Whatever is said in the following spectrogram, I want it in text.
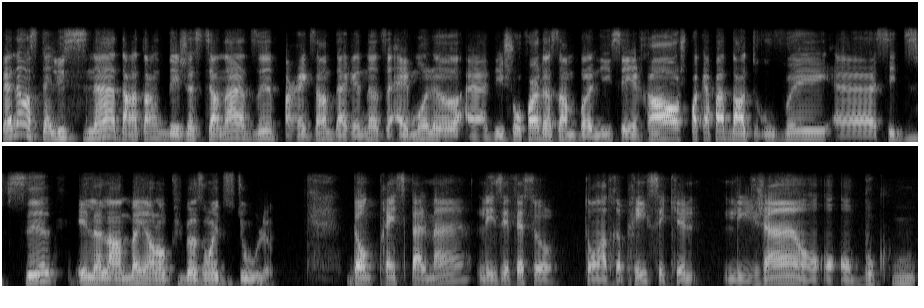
Ben non, c'est hallucinant d'entendre des gestionnaires dire, par exemple, d'Arena, dire moi, là, euh, des chauffeurs de Zamboni, c'est rare, je ne suis pas capable d'en trouver, euh, c'est difficile, et le lendemain, ils n'en ont plus besoin du tout. Là. Donc, principalement, les effets sur ton entreprise, c'est que les gens ont beaucoup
